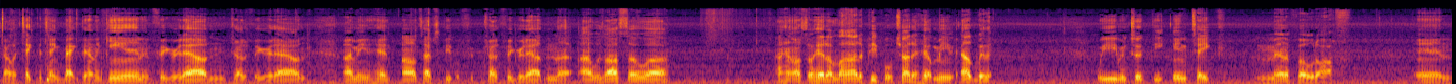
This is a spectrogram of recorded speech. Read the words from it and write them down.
So I would take the tank back down again and figure it out, and try to figure it out. And, I mean, had all types of people try to figure it out, and uh, I was also uh, I also had a lot of people try to help me out with it. We even took the intake manifold off and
